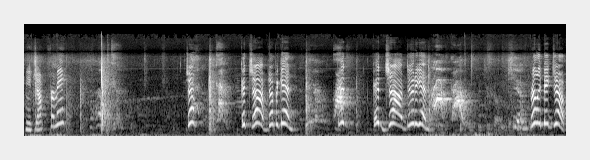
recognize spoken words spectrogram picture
Can you jump for me? Jump. Good job. Jump again. Good. Good job. Do it again. Really big jump.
